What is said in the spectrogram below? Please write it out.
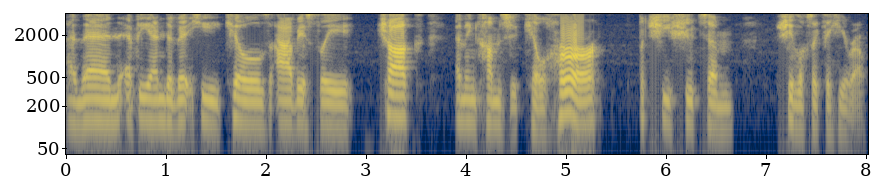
And then at the end of it, he kills, obviously, Chuck and then comes to kill her, but she shoots him. She looks like the hero.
